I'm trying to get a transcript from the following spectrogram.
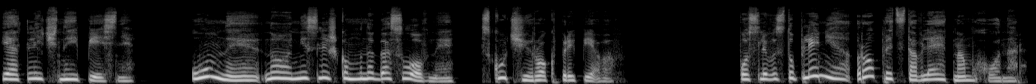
и отличные песни. Умные, но не слишком многословные, с кучей рок-припевов. После выступления Ро представляет нам Хонор.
